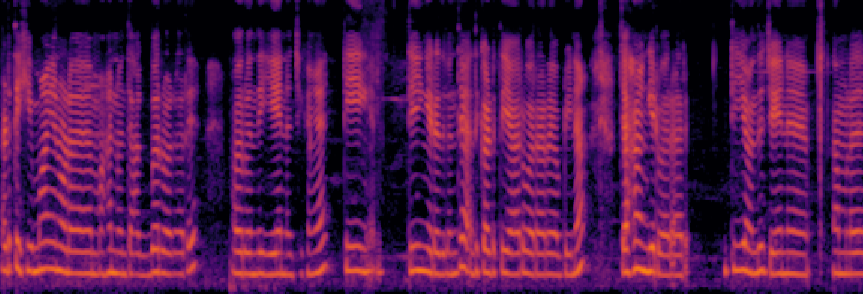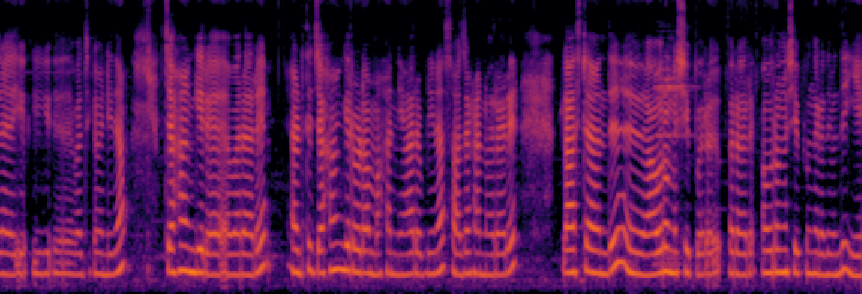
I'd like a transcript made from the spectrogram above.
அடுத்து ஹிமாயூனோட மகன் வந்து அக்பர் வராரு அவர் வந்து ஏன்னு வச்சுக்கோங்க. டீ டீங்கிறது வந்து அதுக்கு அடுத்து யார் வராரு அப்படின்னா ஜஹாங்கீர் வராரு டீயை வந்து ஜெயினு நம்மளை வச்சுக்க வேண்டியதான் ஜஹாங்கீர் வராரு. அடுத்து ஜஹாங்கீரோட மகன் யார் அப்படின்னா ஷாஜஹான் வராரு. லாஸ்ட்டாக வந்து அவுரங்கசீப் வர வராரு. அவுரங்கசீப்புங்கிறது வந்து ஏ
